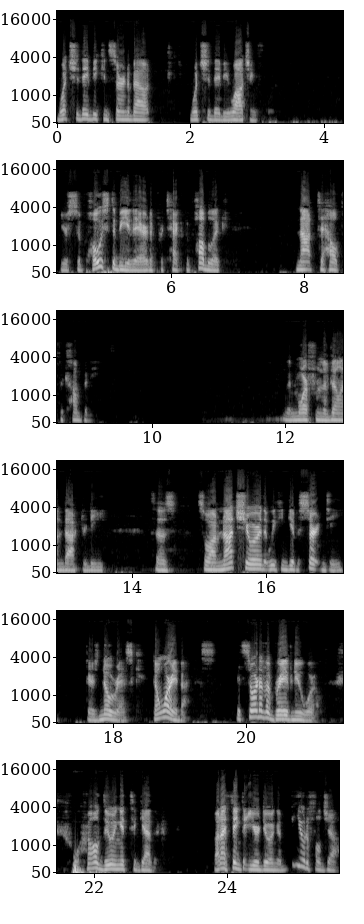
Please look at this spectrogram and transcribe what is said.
What should they be concerned about? What should they be watching for? You're supposed to be there to protect the public, not to help the company. Then more from the villain, Dr. D says, So I'm not sure that we can give a certainty there's no risk. Don't worry about this. It's sort of a brave new world. We're all doing it together. But I think that you're doing a beautiful job.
